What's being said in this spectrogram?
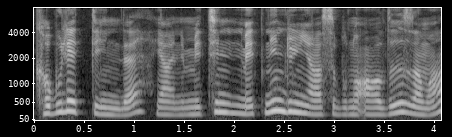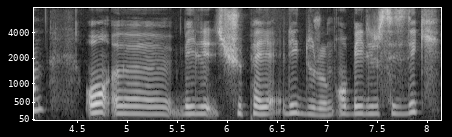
kabul ettiğinde yani metin metnin dünyası bunu aldığı zaman o e, belir, şüpheli durum, o belirsizlik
